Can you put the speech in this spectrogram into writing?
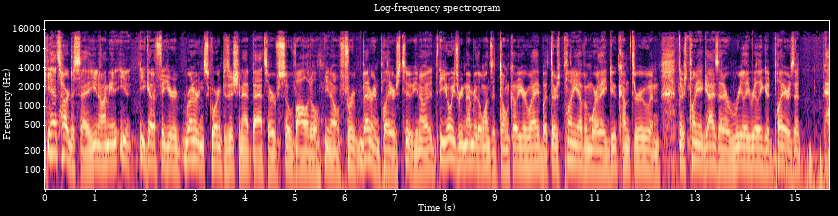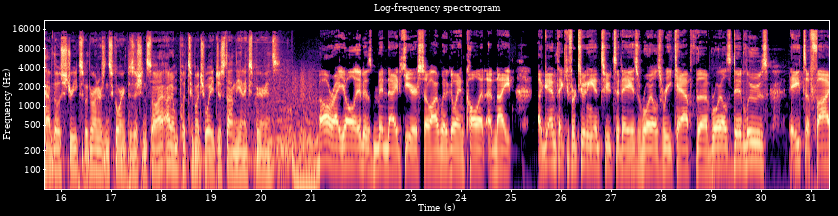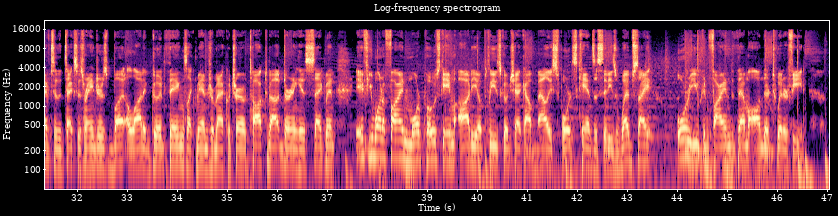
Yeah, it's hard to say. You know, I mean, you, you got to figure runner in scoring position at bats are so volatile, you know, for veteran players too. You know, you always remember the ones that don't go your way, but there's plenty of them where they do come through, and there's plenty of guys that are really, really good players that have those streaks with runners in scoring position. So I, I don't put too much weight just on the inexperience. All right, y'all. It is midnight here, so I'm going to go ahead and call it a night. Again, thank you for tuning in to today's Royals recap. The Royals did lose eight to five to the Texas Rangers, but a lot of good things like manager Matt Quatraro talked about during his segment. If you want to find more post game audio, please go check out Bally Sports Kansas City's website or you can find them on their Twitter feed.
